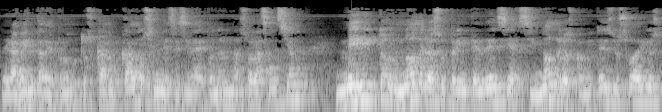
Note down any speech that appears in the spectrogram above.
de la venta de productos caducados sin necesidad de poner una sola sanción, mérito no de la superintendencia, sino de los comités de usuarios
